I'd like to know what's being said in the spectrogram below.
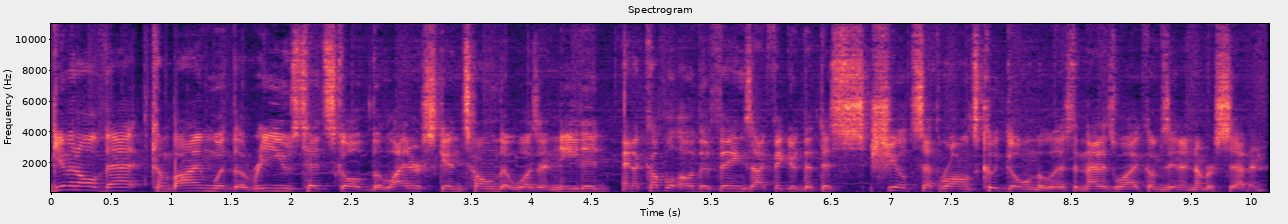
given all that, combined with the reused head sculpt, the lighter skin tone that wasn't needed, and a couple other things, I figured that this Shield Seth Rollins could go on the list, and that is why it comes in at number 7.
